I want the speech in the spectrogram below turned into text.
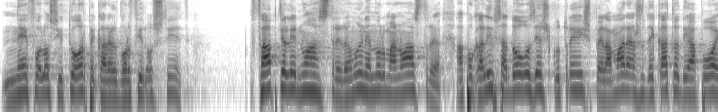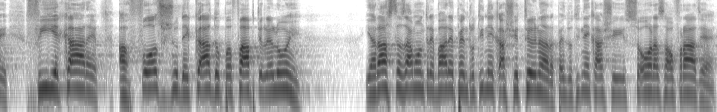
nefolositor pe care îl vor fi rostit. Faptele noastre rămân în urma noastră. Apocalipsa 20 cu 13, la marea judecată de apoi, fiecare a fost judecat după faptele lui. Iar astăzi am o întrebare pentru tine ca și tânăr, pentru tine ca și soră sau frate.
